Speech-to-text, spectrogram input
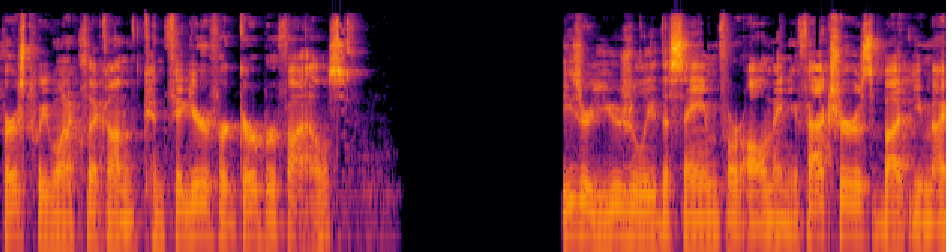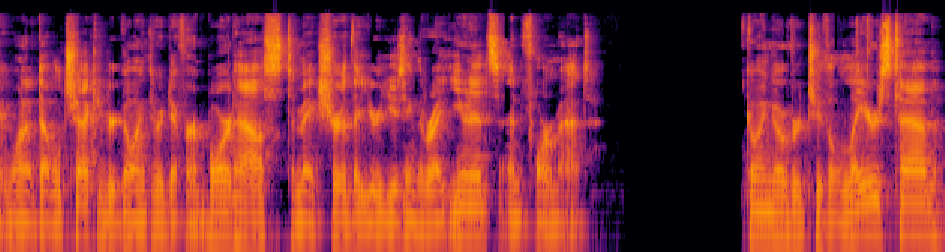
First, we want to click on Configure for Gerber files. These are usually the same for all manufacturers, but you might want to double check if you're going through a different board house to make sure that you're using the right units and format. Going over to the Layers tab,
